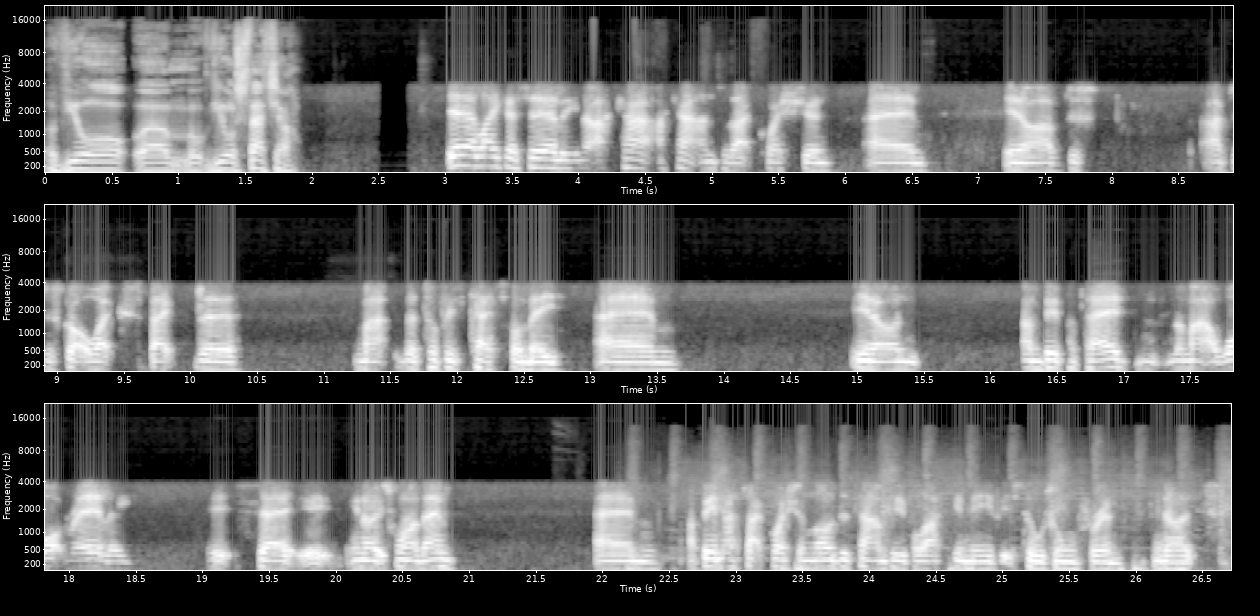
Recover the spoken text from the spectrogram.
of your um, of your stature? Yeah, like I say, you know, I can't I can't answer that question. Um, you know, I've just I've just got to expect the my, the toughest test for me. Um, you know, and and be prepared no matter what. Really, it's uh, it, you know it's one of them. Um, I've been asked that question loads of time. People asking me if it's too soon for him. You know, it's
